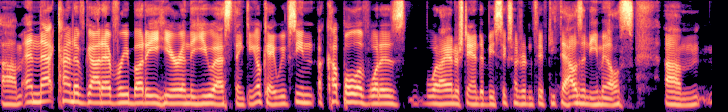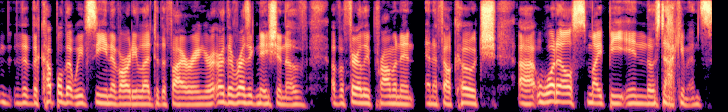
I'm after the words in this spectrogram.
Um, and that kind of got everybody here in the US thinking, okay, we've seen a couple of what is what I understand to be 650,000 emails. Um, the, the couple that we've seen have already led to the firing or, or the resignation of, of a fairly prominent NFL coach. Uh, what else might be in those documents?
